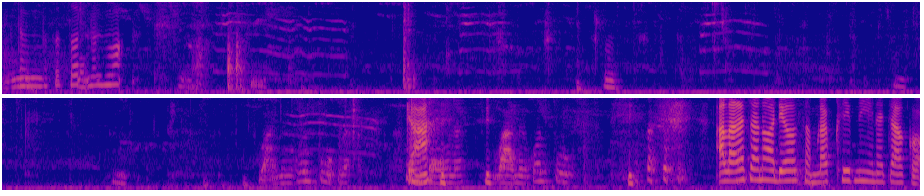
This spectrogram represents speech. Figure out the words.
มันต้มสดๆมันเหมาะ หวานเป็นคนปลูกนะจ้ะแดงนะหวานเป็นคนปลูก เอาละนะจ๊ะเนอเดียวสำหรับคลิปนี้นะเจ้าก็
